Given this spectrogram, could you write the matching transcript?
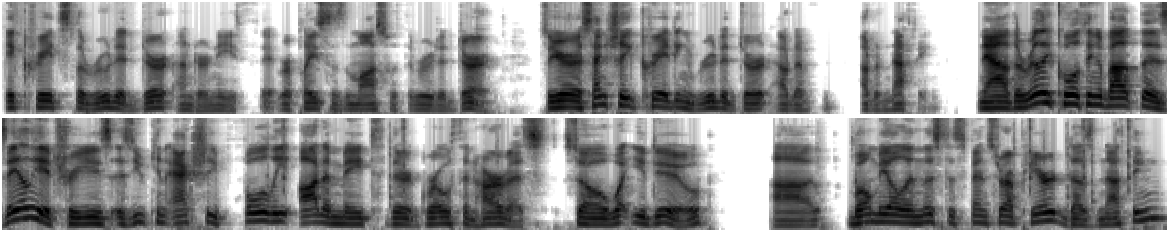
it creates the rooted dirt underneath. It replaces the moss with the rooted dirt. So you're essentially creating rooted dirt out of out of nothing. Now, the really cool thing about the azalea trees is you can actually fully automate their growth and harvest. So what you do, uh, bone meal in this dispenser up here does nothing.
